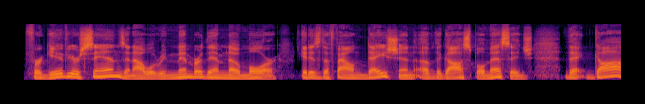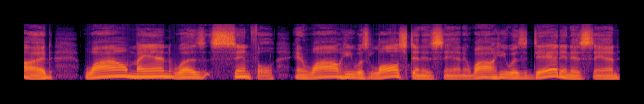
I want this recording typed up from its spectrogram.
forgive your sins and I will remember them no more. It is the foundation of the gospel message that God while man was sinful and while he was lost in his sin and while he was dead in his sin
